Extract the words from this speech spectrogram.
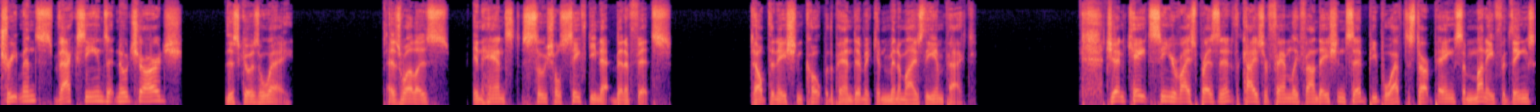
treatments, vaccines at no charge, this goes away. As well as enhanced social safety net benefits to help the nation cope with the pandemic and minimize the impact. Jen Kates, Senior Vice President of the Kaiser Family Foundation, said people will have to start paying some money for things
